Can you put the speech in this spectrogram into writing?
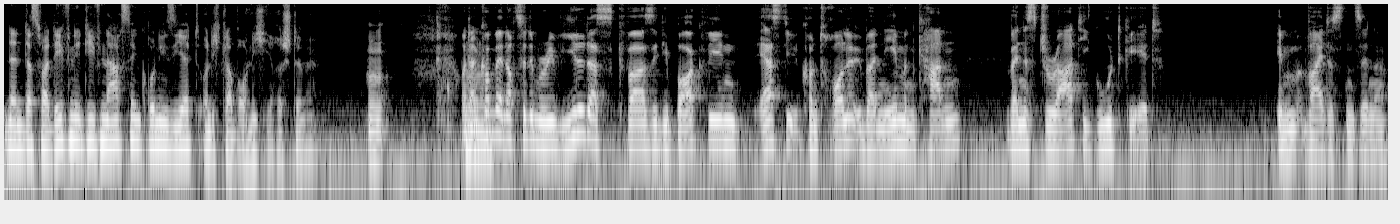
Denn das war definitiv nachsynchronisiert und ich glaube auch nicht ihre Stimme. Und dann kommen wir noch zu dem Reveal, dass quasi die Borg Queen erst die Kontrolle übernehmen kann, wenn es Jurati gut geht. Im weitesten Sinne.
